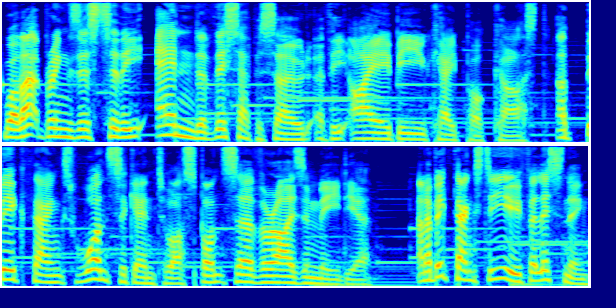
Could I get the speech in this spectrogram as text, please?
Well, that brings us to the end of this episode of the IAB UK podcast. A big thanks once again to our sponsor, Verizon Media. And a big thanks to you for listening.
